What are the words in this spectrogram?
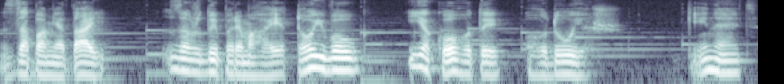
Запам'ятай, завжди перемагає той вовк, якого ти годуєш. Кінець.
